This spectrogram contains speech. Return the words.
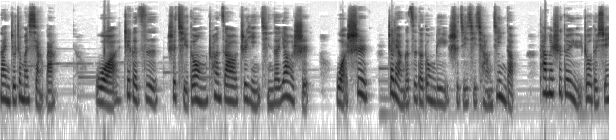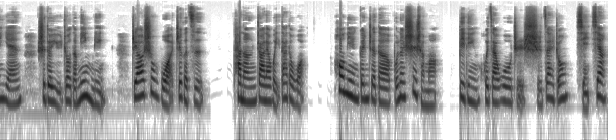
那你就这么想吧，“我”这个字是启动创造之引擎的钥匙，“我是”这两个字的动力是极其强劲的，它们是对宇宙的宣言，是对宇宙的命令。只要是我这个字。它能照亮伟大的我，后面跟着的不论是什么，必定会在物质实在中显现。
